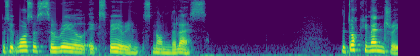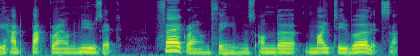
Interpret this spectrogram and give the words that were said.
but it was a surreal experience nonetheless. The documentary had background music, fairground themes on the mighty Wurlitzer,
